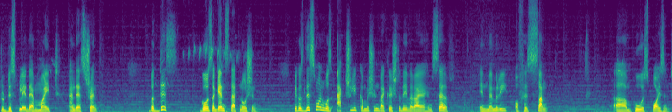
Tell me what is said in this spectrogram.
to display their might and their strength. But this goes against that notion because this one was actually commissioned by Krishnadeva Raya himself in memory of his son um, who was poisoned.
